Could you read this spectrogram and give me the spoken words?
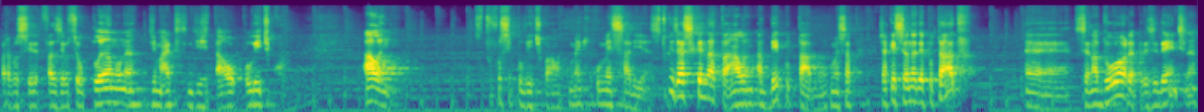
para você fazer o seu plano né, de marketing digital político. Alan, se tu fosse político, Alan, como é que começaria? Se tu quisesse candidatar, Alan, a deputado, vamos começar, já que esse ano é deputado, é senador, é presidente, né?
